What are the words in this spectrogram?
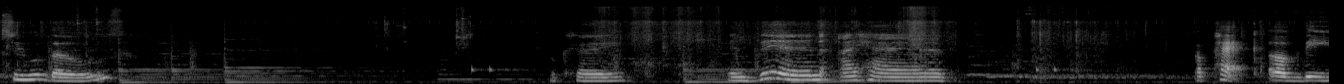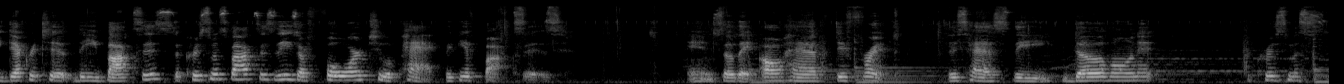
two of those. Okay. And then I have a pack of the decorative, the boxes, the Christmas boxes. These are four to a pack, the gift boxes. And so they all have different This has the dove on it, the Christmas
